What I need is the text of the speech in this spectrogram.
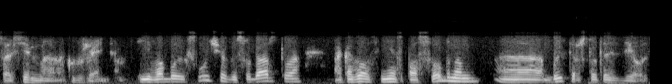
со всем э, окружением. И в обоих случаях государство оказалось неспособным э, быстро что-то сделать.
